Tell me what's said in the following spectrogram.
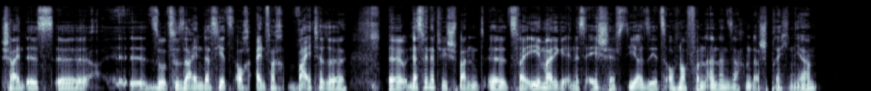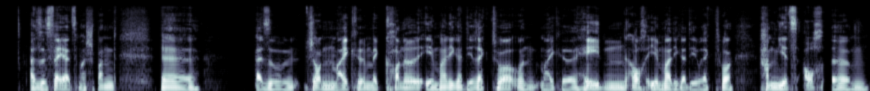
scheint es äh, äh, so zu sein, dass jetzt auch einfach weitere, äh, und das wäre natürlich spannend, äh, zwei ehemalige NSA-Chefs, die also jetzt auch noch von anderen Sachen da sprechen, ja. Also es wäre ja jetzt mal spannend, äh, also John Michael McConnell, ehemaliger Direktor, und Michael Hayden, auch ehemaliger Direktor, haben jetzt auch ähm,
